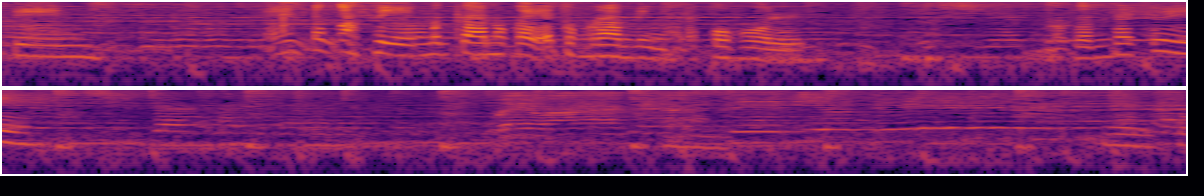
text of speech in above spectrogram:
18. Ay, ito kasi, magkano kaya itong rubbing alcohol? Maganda ito eh. Yan po.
